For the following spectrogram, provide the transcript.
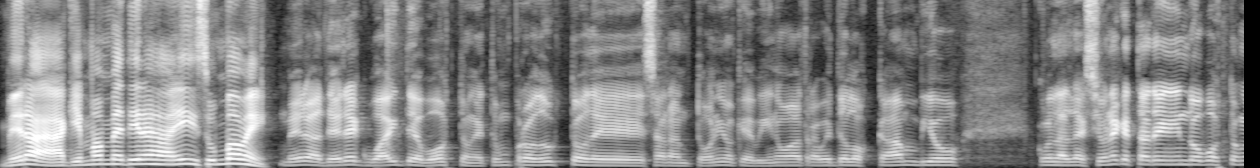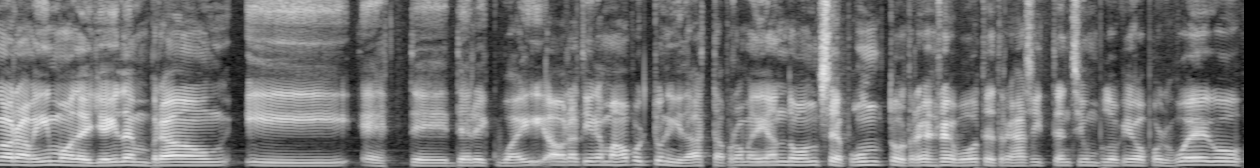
Mira, ¿a quién más me tienes ahí? Zúmbame. Mira, Derek White de Boston. Este es un producto de San Antonio que vino a través de los cambios. Con las lecciones que está teniendo Boston ahora mismo de Jalen Brown y este Derek White ahora tiene más oportunidad. Está promediando 11 puntos, 3 rebotes, 3 asistencias y un bloqueo por juego.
